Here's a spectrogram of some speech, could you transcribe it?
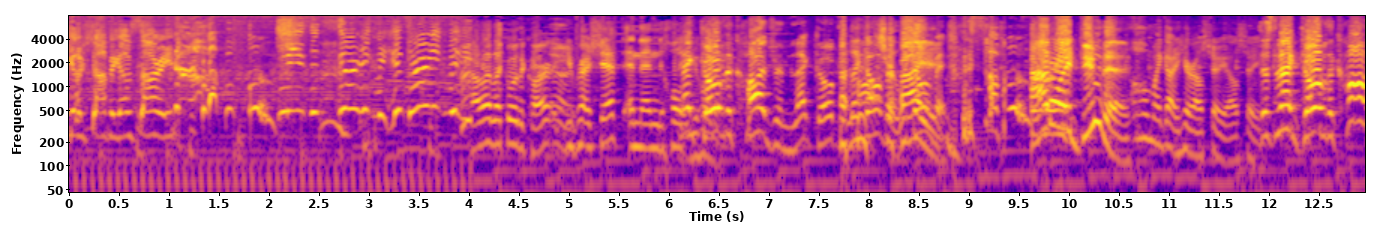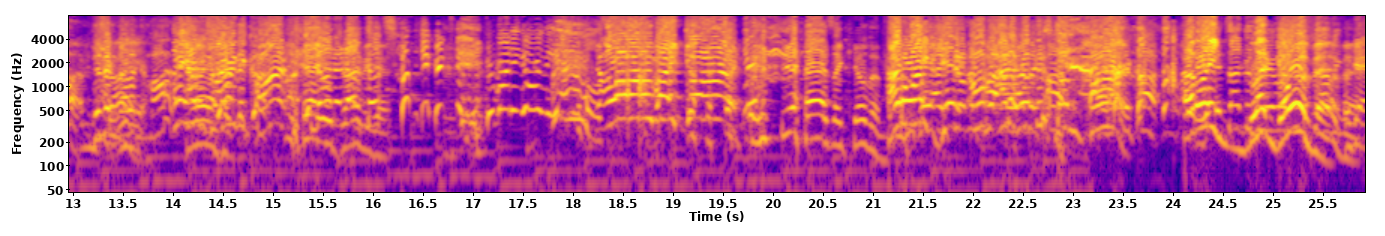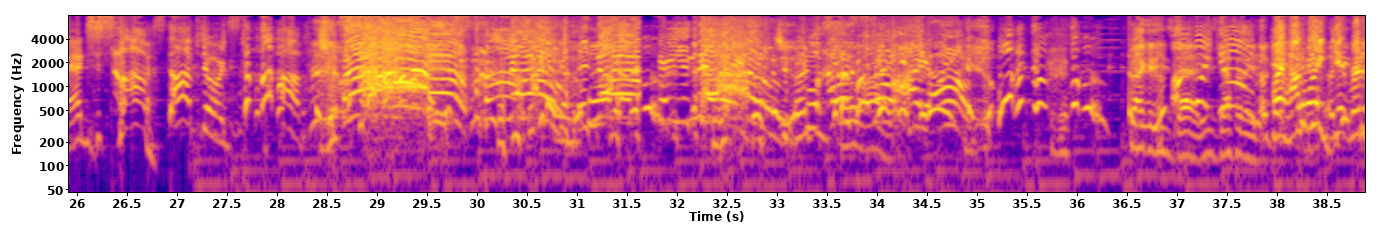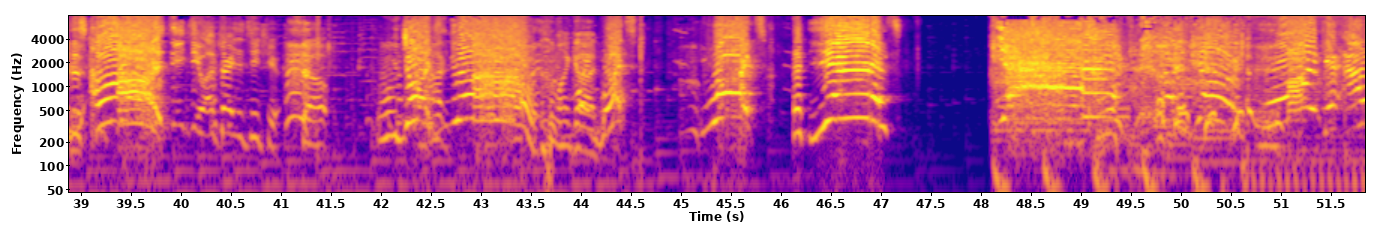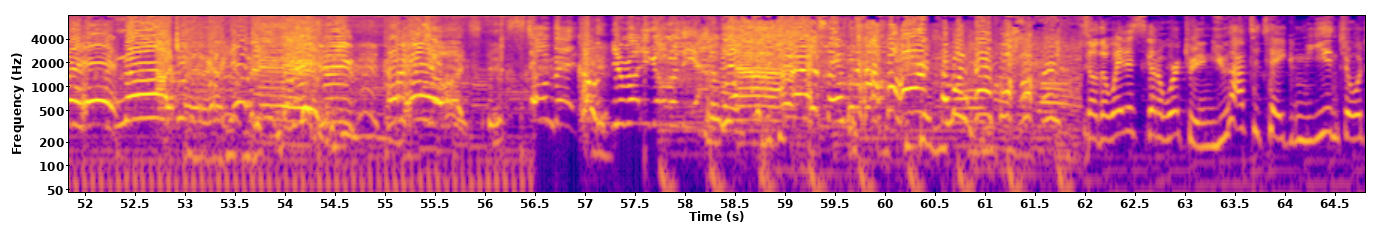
go shopping. I'm sorry. No, please, it's hurting me. It's hurting me. How do I let go of the cart? You press shift and then hold. Let you go hold of the cart, Dream. Let go of the it. Let go of it. Let go of it. Stop. How do I do this? Oh my god! Here, I'll show you. I'll show you. Just let go of the cart. There's trying. another cart. Hey, I'm Yeah. driving the cart. Yeah, no, you're no, driving no, it. don't- You're, you're running over the animals. Oh my god! yes, I killed him. How do I Wait, get saw it the off? I don't want this dumb cart. cart. How do I let go of it? Okay, just stop, stop, George, stop. No! What are you doing? Well, I so was so high. up. What the fuck? Cracker, he's Oh dead. he's God. definitely dead. Okay, how do I get rid of this I'm trying to teach you. I'm trying to teach you. So, George, no! oh my god. What? What? Yes! Yes! What? Get out of here! No, gotta get me! Dream, come here! George! Stop it! You're running over the animals. Yes! I'm on half a heart! I'm on half! So the way this is gonna work, Dream, you have to take me and George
